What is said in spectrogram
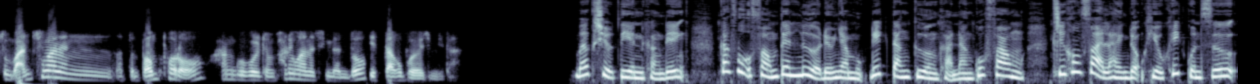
좀 완충하는 어떤 범퍼로 한국을 좀 활용하는 측면도 있다고 보여집니다. Bắc Triều Tiên khẳng định các vụ phóng tên lửa đều nhằm mục đích tăng cường khả năng quốc phòng, chứ không phải là hành động khiêu khích quân sự.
